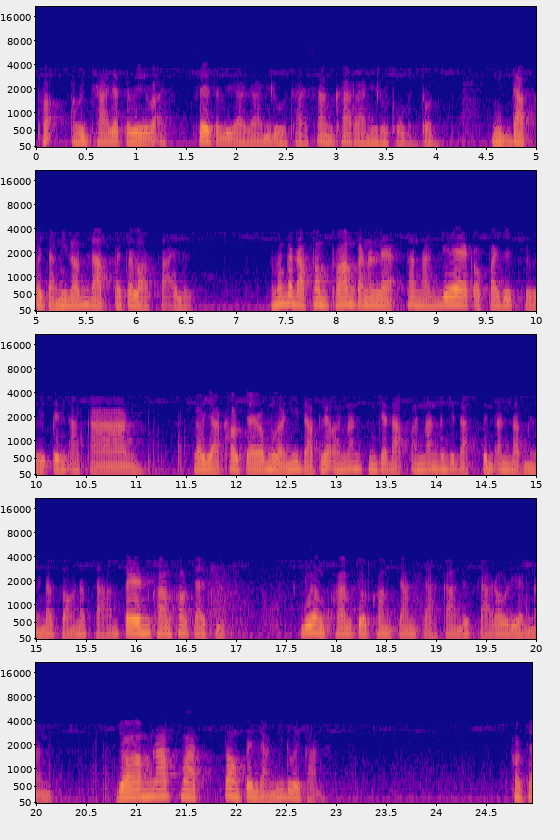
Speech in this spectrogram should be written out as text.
เพราะอวิชชายตเววะเซสวิรารานิโรธาสร้างฆารานิโรโทเป็นต้นนี่ดับไปจากนี้แล้วดับไปตลอดสายเลยมันก็ดับพร้อมๆกันนั่นแหละท่านหักแยกออกไปเฉยๆเป็นอาการ เราอยากเข้าใจว่าเมื่อนี้ดับแล้วอันนั้นจึงจะดับอันนั้นถึงจะดับเป็นอันดับหนึ่งอันดับสองอันดับสามเป็นความเข้าใจผิด เรื่องความจดความจำจากการศึกษาเราเรียนนั้น ยอมรับว่าต้องเป็นอย่างนี้ด้วยกัน เข้าใจ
